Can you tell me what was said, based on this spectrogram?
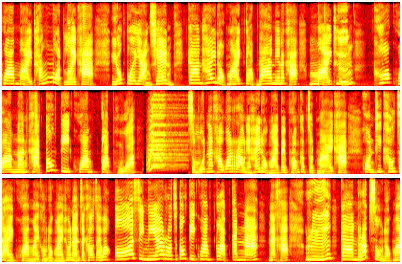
ความหมายทั้งหมดเลยค่ะ ยกตัวอย่างเช่น การให้ดอกไม้กลับด้านเนี่ยนะคะ หมายถึง ข้อความนั้นค่ะต้องตีความกลับหัว สมมุตินะคะว่าเราเนี่ยให้ดอกไม้ไปพร้อมกับจดหมายค่ะ คนที่เข้าใจความหมายของดอกไม้เท่านั้นจะเข้าใจว่าอ๋อสิ่งนี้เราจะต้องตีความกลับกันนะนะคะ หรือการรับส่งดอกไม้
